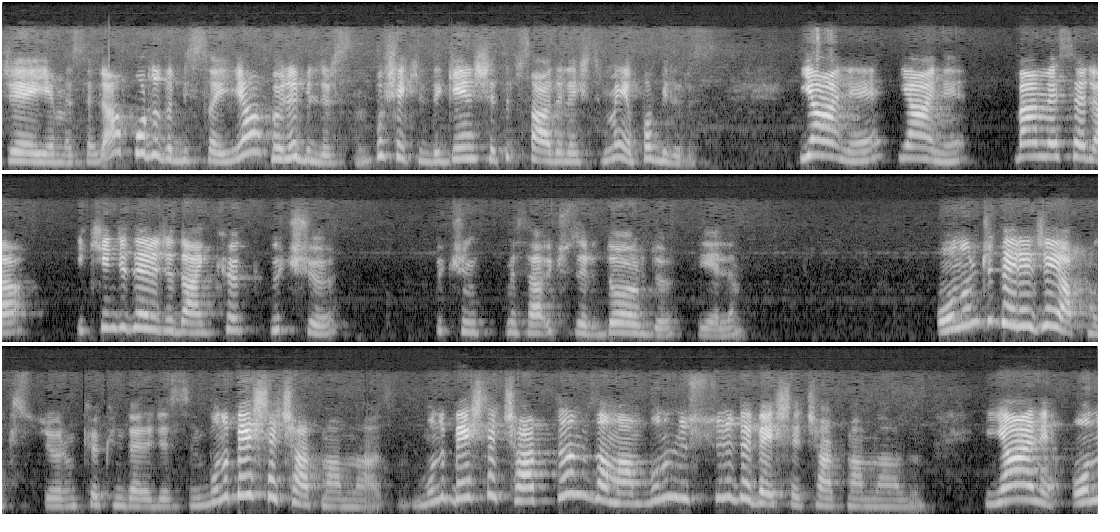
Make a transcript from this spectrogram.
c'ye mesela burada da bir sayıya bölebilirsin. Bu şekilde genişletip sadeleştirme yapabiliriz. Yani yani ben mesela ikinci dereceden kök 3'ü 3'ün mesela 3 üzeri 4'ü diyelim. 10. derece yapmak istiyorum kökün derecesini. Bunu 5 ile çarpmam lazım. Bunu 5 ile çarptığım zaman bunun üstünü de 5 ile çarpmam lazım. Yani 10.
